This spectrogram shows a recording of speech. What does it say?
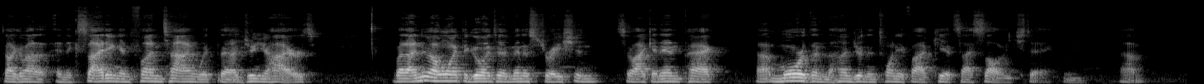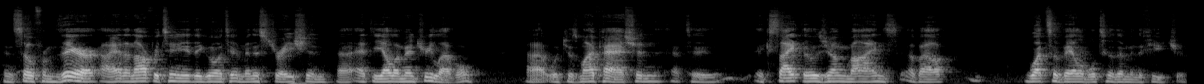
talking about an exciting and fun time with uh, junior hires. But I knew I wanted to go into administration so I could impact uh, more than the 125 kids I saw each day. Mm. Um, and so from there, I had an opportunity to go into administration uh, at the elementary level, uh, which was my passion uh, to excite those young minds about what's available to them in the future.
